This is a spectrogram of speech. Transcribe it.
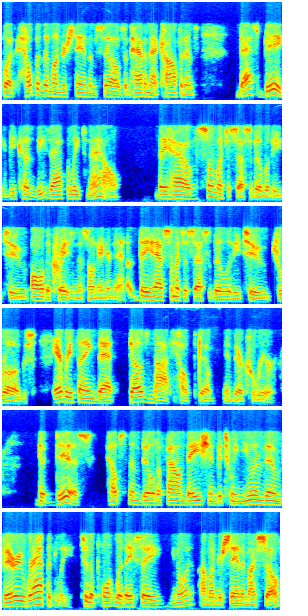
But helping them understand themselves and having that confidence, that's big because these athletes now, they have so much accessibility to all the craziness on the internet. They have so much accessibility to drugs, everything that does not help them in their career. The disc helps them build a foundation between you and them very rapidly to the point where they say, you know what, I'm understanding myself.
